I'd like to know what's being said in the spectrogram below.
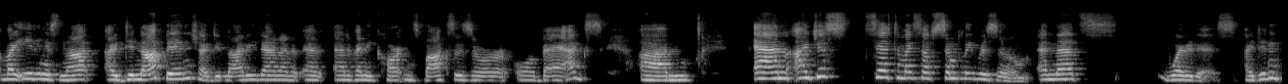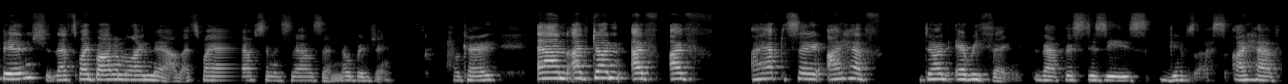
my eating is not, I did not binge. I did not eat out of, out of any cartons, boxes, or, or bags. Um, and I just said to myself, simply resume. And that's what it is. I didn't binge. That's my bottom line now. That's my abstinence now, Zen, no binging okay? And i've done i've i've i have to say i have done everything that this disease gives us. I have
